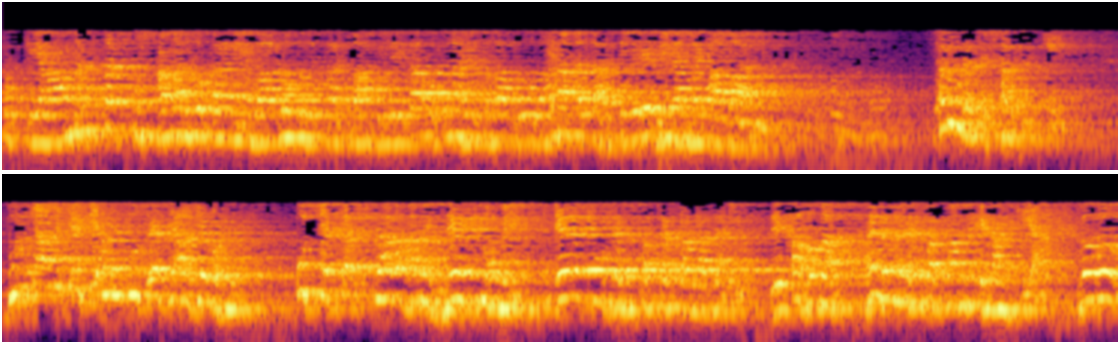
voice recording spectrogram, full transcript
تو قیامت تک اس عمل کو کرنے والوں کو جتنا سواب ملے گا، اتنا ہی سواب روزانہ اللہ تیرے بھی نام آباد ضرورت ہے سب دنیا میں جیسے ہمیں دوسرے سے آگے بڑھیں اس سے کچھ زیادہ ہمیں نیکیوں میں، ایک دوسرے سے سبقت کرنا چاہیے۔ دیکھا ہوگا۔ میں نے میرے کام نے اعلان کیا۔ لوگوں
